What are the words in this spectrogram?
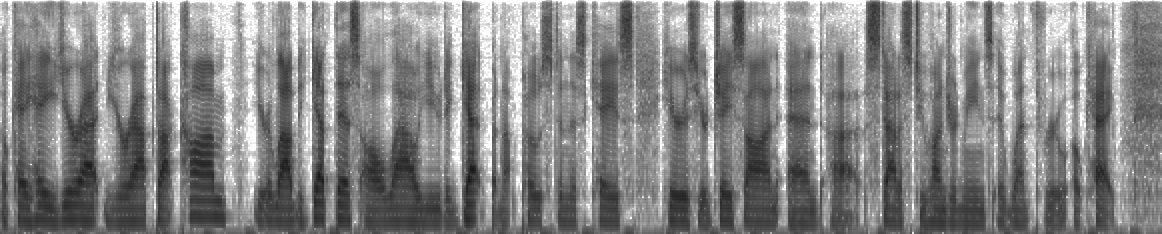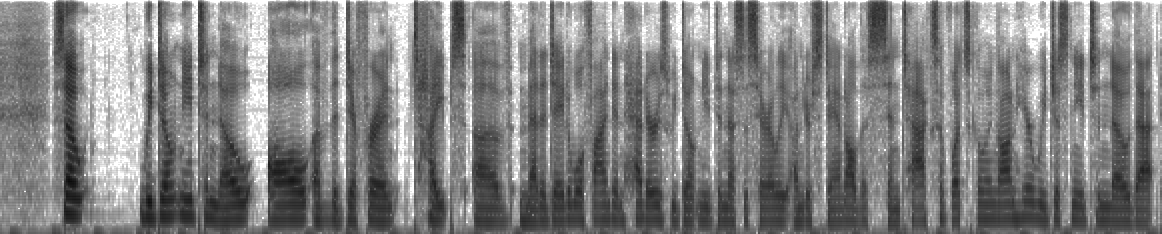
Okay, hey, you're at yourapp.com. You're allowed to get this. I'll allow you to get, but not post in this case. Here's your JSON, and uh, status 200 means it went through okay. So we don't need to know all of the different types of metadata we'll find in headers. We don't need to necessarily understand all the syntax of what's going on here. We just need to know that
